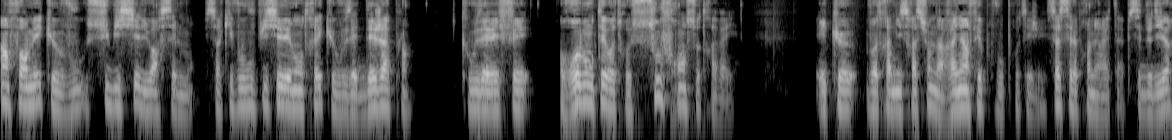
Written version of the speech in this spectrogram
informés que vous subissiez du harcèlement. C'est-à-dire qu'il faut que vous puissiez démontrer que vous êtes déjà plein, que vous avez fait remonter votre souffrance au travail. et que votre administration n'a rien fait pour vous protéger. Ça, c'est la première étape. C'est de dire,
